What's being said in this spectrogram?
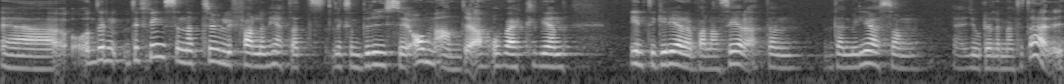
Eh, och det, det, finns en naturlig fallenhet att liksom bry sig om andra och verkligen integrera och balansera den, den miljö som jordelementet är i.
